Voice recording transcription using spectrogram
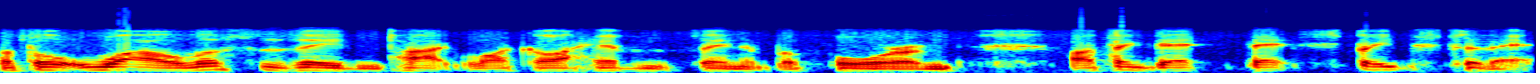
I thought, wow, this is Eden Park like I haven't seen it before, and I think that that speaks to that.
